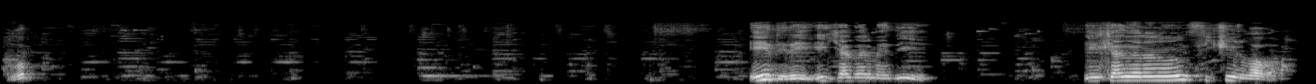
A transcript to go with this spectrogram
Hop. İyidir iyi. İlk el vermedi iyi. İlk el veren oyun sikiyor baba.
